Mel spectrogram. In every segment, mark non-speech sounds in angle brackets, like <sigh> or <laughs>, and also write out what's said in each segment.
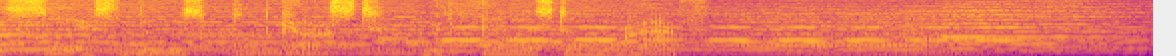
The C.S. Lewis Podcast with Alister McGrath.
